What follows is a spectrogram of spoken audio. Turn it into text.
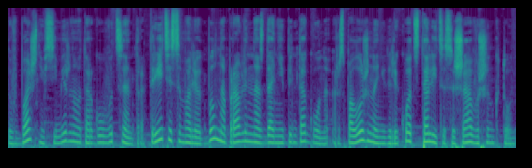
в башни Всемирного торгового центра. Третий самолет был направлен на здание Пентагона, расположенное недалеко от столицы США Вашингтона.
